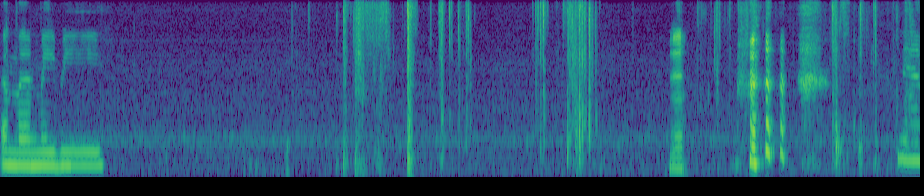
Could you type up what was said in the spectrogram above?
And then maybe Eh. nah,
